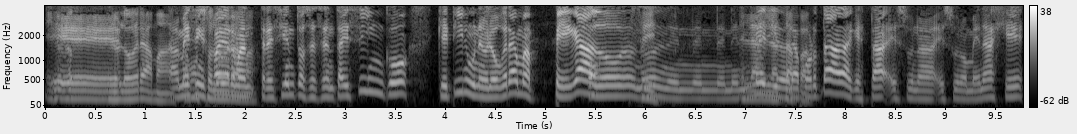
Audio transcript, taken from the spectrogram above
El holo- el holograma, Amazing Spider-Man holograma. 365, que tiene un holograma pegado Oh, sí. ¿no? en, en- en el En la- medio la de la portada, que está es una es un homenaje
